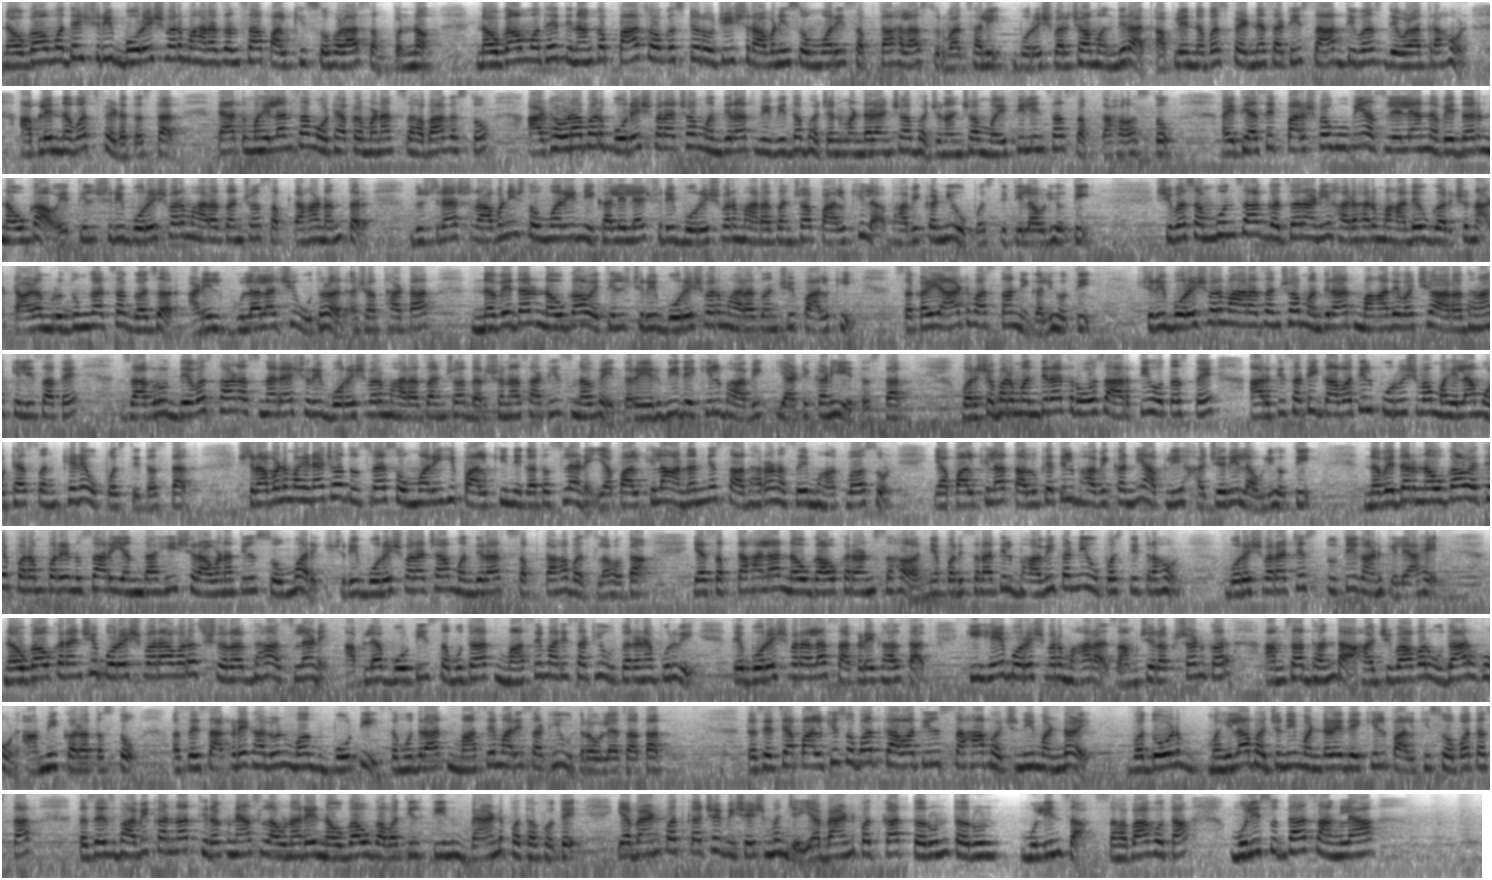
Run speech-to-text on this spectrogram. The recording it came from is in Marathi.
नवगावमध्ये श्री बोरेश्वर महाराजांचा पालखी सोहळा संपन्न. नवगावमध्ये दिनांक पाच ऑगस्ट रोजी श्रावणी सोमवारी सप्ताहाला सुरुवात झाली. बोरेश्वरच्या मंदिरात आपले नवस फेडण्यासाठी सात दिवस देवळात राहून आपले नवस फेडत असतात. त्यात महिलांचा मोठ्या प्रमाणात सहभाग असतो. आठवडाभर बोरेश्वराच्या मंदिरात विविध भजन मंडळांच्या भजनांच्या मैफिलींचा सप्ताह असतो. ऐतिहासिक पार्श्वभूमी असलेल्या नवेदर नवगाव येथील श्री बोरेश्वर महाराजांच्या सप्ताहानंतर दुसऱ्या श्रावणी सोमवारी निघालेल्या श्री बोरेश्वर महाराजांच्या पालखीला भाविकांनी उपस्थित लावली होती. शिवशंभूंचा गजर आणि हर हर महादेव गर्जना टाळ मृदुंगाचा गजर आणि गुलालाची उधळण अशा थाटात नवेदर नवगाव येथील श्री बोरेश्वर महाराजांची पालखी सकाळी आठ वाजता निघाली होती. श्री बोरेश्वर महाराजांच्या मंदिरात महादेवाची आराधना केली जाते. जागृत देवस्थान असणाऱ्या श्री बोरेश्वर महाराजांच्या दर्शनासाठीच नव्हे तर एरवी देखील भाविक या ठिकाणी येत असतात. वर्षभर मंदिरात रोज आरती होत असते. आरतीसाठी गावातील पुरुष व महिला मोठ्या संख्येने उपस्थित असतात. श्रावण महिन्याच्या दुसऱ्या सोमवारी ही पालखी निघत असल्याने या पालखीला अनन्य साधारण असे महत्त्व असून या पालखीला तालुक्यातील भाविकांनी आपली हजेरी लावली होती. नवेदर नवगाव येथे परंपरेनुसार यंदाही श्रावणातील सोमवारी श्री बोरेश्वराच्या मंदिरात सप्ताह बसला होता. या सप्ताहाला नवगावकरांसह अन्य परिसरातील भाविकांनी उपस्थित राहून बोरेश्वराचे स्तुतीगान केले आहे. नवगावकरांची बोरेश्वरावर श्रद्धा असल्याने आपल्या बोटी समुद्रात मासेमारीसाठी उतरण्यापूर्वी ते बोरेश्वराला साकडे घालतात की हे बोरेश्वर महाराज आमचे रक्षण कर आमचा धंदा हा जीवावर उदार होऊन आम्ही करत असतो. असे साकडे घालून मग बोटी समुद्रात मासेमारीसाठी उतरवल्या जातात. तसेच या पालखीसोबत गावातील सहा भजनी मंडळे व दोन महिला भजनी मंडळे देखील पालखी सोबत असतात. तसेच भाविकांना थिरकण्यास लावणारे नवगाव गावातील तीन बँड पथक होते. या बँड पथकाचे विशेष म्हणजे या बँड पथकात तरुण तरुण मुलींचा सहभाग होता. मुली सुद्धा चांगल्या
